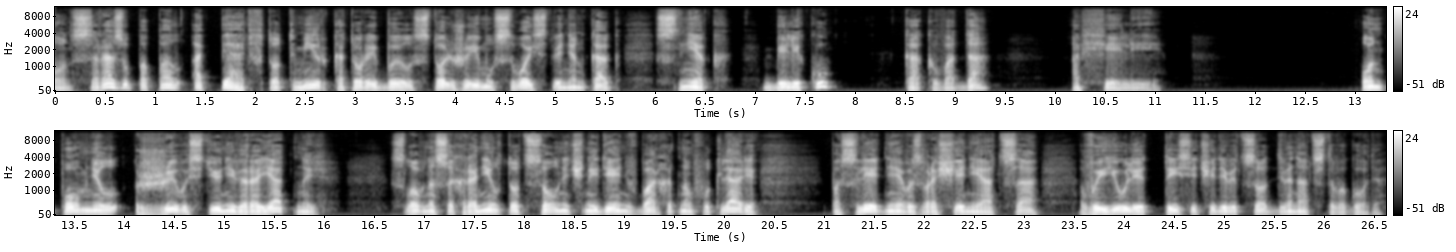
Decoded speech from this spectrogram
он сразу попал опять в тот мир, который был столь же ему свойственен, как снег Белику, как вода Офелии. Он помнил живостью невероятной, словно сохранил тот солнечный день в бархатном футляре, последнее возвращение отца в июле 1912 года.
